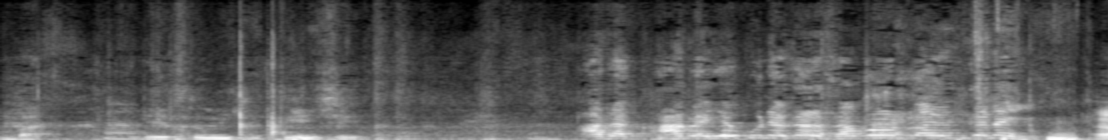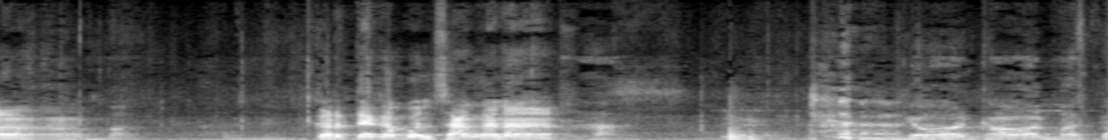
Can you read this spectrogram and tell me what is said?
बरं हे तुमचे तीनशे. आता आता एकूण एकाला सांभाळत लागेल का नाही? हा हा. करते का पण सांगा ना. जेवण खावण मस्त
